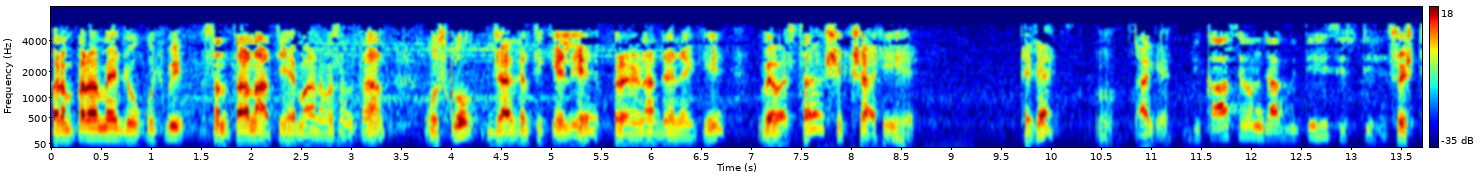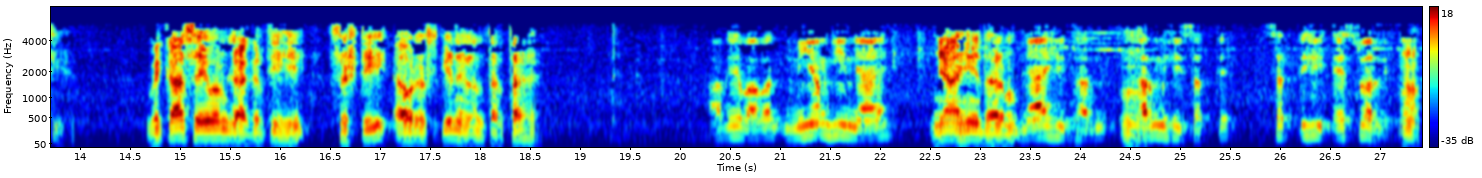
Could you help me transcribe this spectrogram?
परंपरा में जो कुछ भी संतान आती है मानव संतान उसको जागृति के लिए प्रेरणा देने की व्यवस्था शिक्षा ही है। ठीक है? आगे। विकास एवं जागृति ही सृष्टि है। सृष्टि है। विकास एवं जागृति ही सृष्टि और उसकी निरंतरता है। आगे बाबा नियम ही न्याय। न्याय ही धर्म। न्याय ही धर्म। धर्म ही सत्य। सत्य ही ऐश्वर्य। हाँ।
